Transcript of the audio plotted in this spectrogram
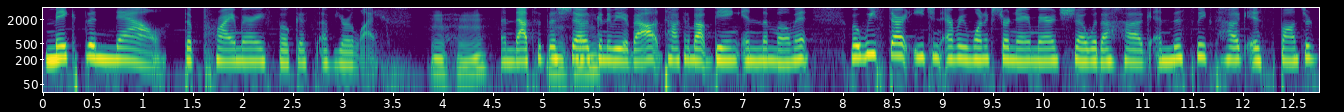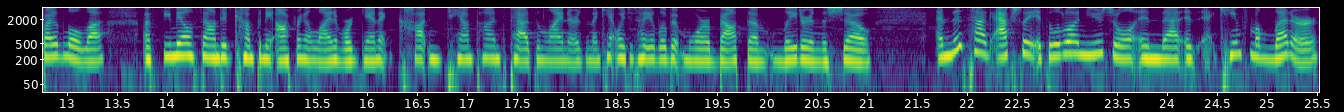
Make the now the primary focus of your life. Mm-hmm. And that's what this mm-hmm. show is mm-hmm. going to be about, talking about being in the moment. But we start each and every One Extraordinary Marriage show with a hug. And this week's hug is sponsored by Lola, a female founded company offering a line of organic cotton tampons, pads, and liners. And I can't wait to tell you a little bit more about them later in the show. And this hug actually, it's a little unusual in that it, it came from a letter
